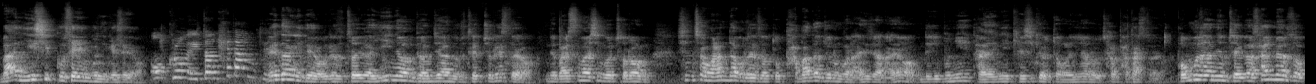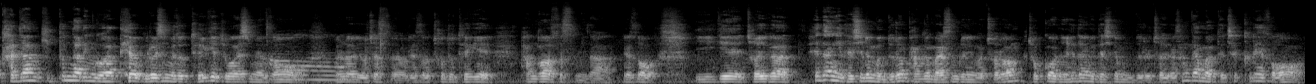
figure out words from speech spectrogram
만 29세인 분이 계세요. 어 그럼 일단 해당돼요. 해당이 돼요. 그래서 저희가 2년 변제안으로 제출했어요. 근데 말씀하신 것처럼 신청을 한다고 해서 또 다 받아주는 건 아니잖아요. 근데 이분이 다행히 개시 결정을 2년으로 잘 받았어요. 법무사님 제가 살면서 가장 기쁜 날인 것 같아요. 그러시면서 되게 좋아하시면서 어. 연락이 오셨어요. 그래서 저도 되게 반가웠었습니다. 그래서 이게 저희가 해당이 되시는 분들은 방금 말씀드린 것처럼 조건이 해당이 되시는 분들을 저희가 상담할 때 체크를 해서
